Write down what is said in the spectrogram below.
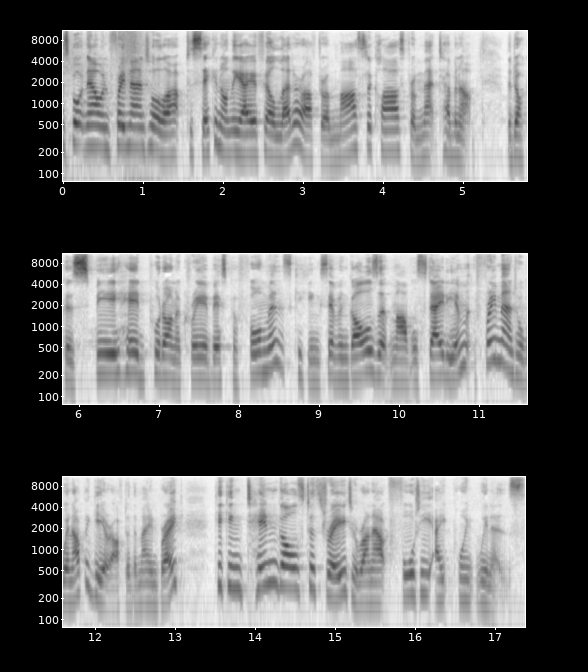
The sport now in Fremantle are up to second on the AFL ladder after a masterclass from Matt Taberner. The Dockers spearhead put on a career best performance, kicking seven goals at Marvel Stadium. Fremantle went up a gear after the main break, kicking 10 goals to three to run out 48 point winners.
